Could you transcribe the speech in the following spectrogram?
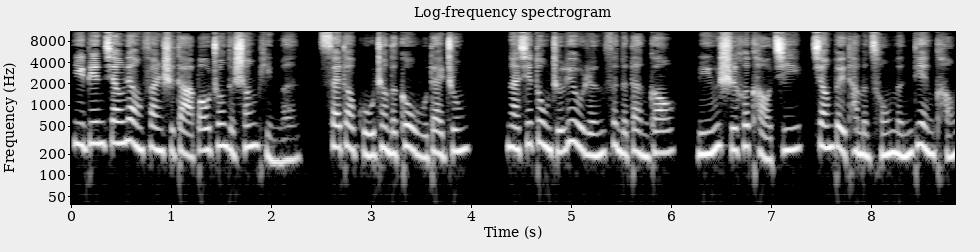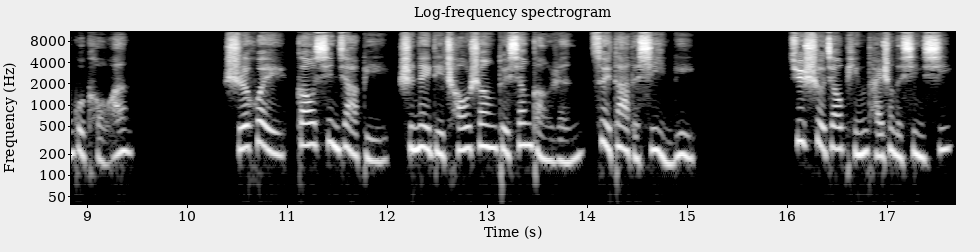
一边将量贩式大包装的商品们塞到鼓胀的购物袋中。那些动辄六人份的蛋糕、零食和烤鸡将被他们从门店扛过口岸。实惠、高性价比是内地超商对香港人最大的吸引力。据社交平台上的信息，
